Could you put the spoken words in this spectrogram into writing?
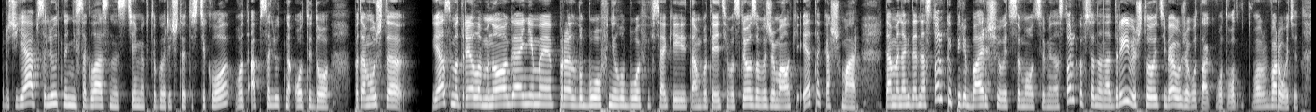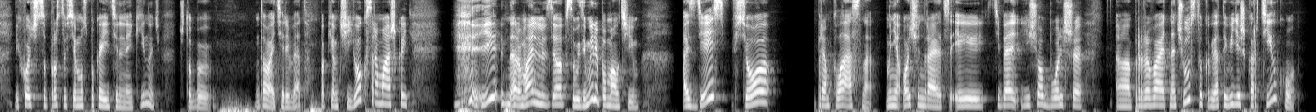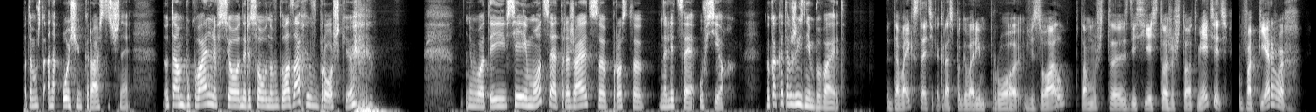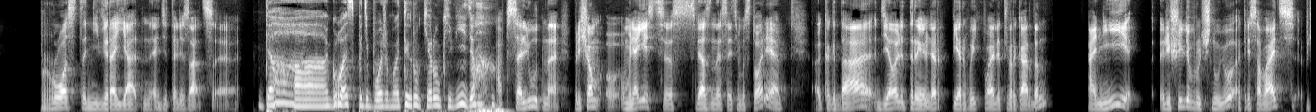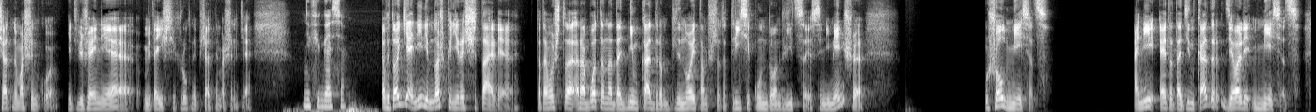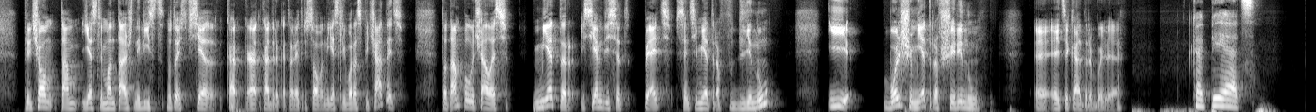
Короче, я абсолютно не согласна с теми, кто говорит, что это стекло. Вот абсолютно от и до. Потому что я смотрела много аниме про любовь, не любовь и всякие там вот эти вот слезы выжималки. Это кошмар. Там иногда настолько перебарщивать с эмоциями, настолько все на надрыве, что тебя уже вот так вот, вот воротит. И хочется просто всем успокоительное кинуть, чтобы... Ну, давайте, ребят, попьем чаек с ромашкой и нормально все обсудим или помолчим. А здесь все прям классно. Мне очень нравится. И тебя еще больше э, прорывает на чувство, когда ты видишь картинку, потому что она очень красочная. Ну, там буквально все нарисовано в глазах и в брошке. Вот, и все эмоции отражаются просто на лице у всех. Ну, как это в жизни бывает. Давай, кстати, как раз поговорим про визуал, потому что здесь есть тоже что отметить. Во-первых, просто невероятная детализация да, господи боже мой, ты руки-руки видел. Абсолютно. Причем у меня есть э, связанная с этим история, э, когда делали трейлер первый Quiet Evergarden, они решили вручную отрисовать печатную машинку и движение металлических рук на печатной машинке. Нифига себе. В итоге они немножко не рассчитали, потому что работа над одним кадром длиной там что-то 3 секунды он длится, если не меньше, ушел месяц. Они этот один кадр делали месяц. Причем там, если монтажный лист, ну то есть все кадры, которые отрисованы, если его распечатать, то там получалось метр и семьдесят пять сантиметров в длину и больше метра в ширину э, эти кадры были. Капец.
